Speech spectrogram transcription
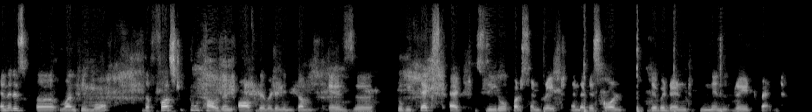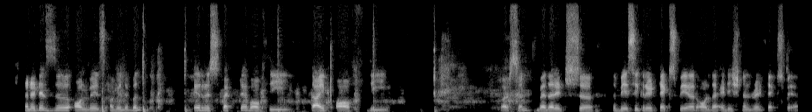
And there is uh, one thing more. The first 2000 of dividend income is uh, to be taxed at 0% rate, and that is called dividend nil rate band. And it is uh, always available irrespective of the type of the person, whether it's uh, the basic rate taxpayer or the additional rate taxpayer.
